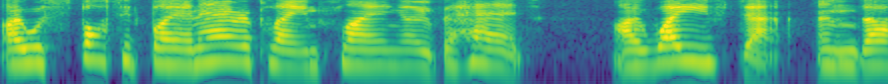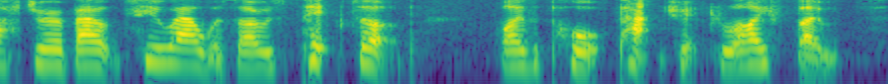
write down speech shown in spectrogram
I was spotted by an aeroplane flying overhead. I waved at, and after about two hours I was picked up by the Port Patrick lifeboat.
